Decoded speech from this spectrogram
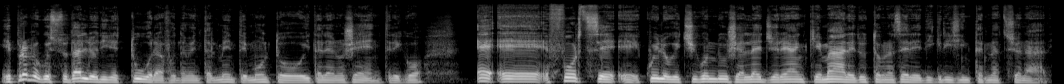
E proprio questo taglio di lettura, fondamentalmente molto italianocentrico, è, è forse è quello che ci conduce a leggere anche male tutta una serie di crisi internazionali,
